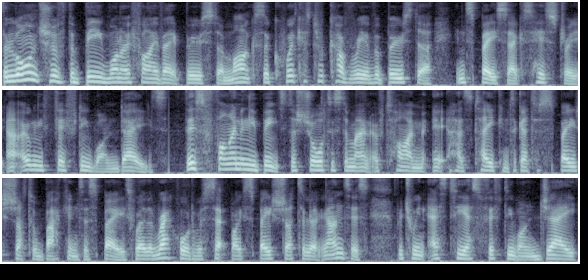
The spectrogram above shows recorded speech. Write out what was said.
The launch of the B1058 booster marks the quickest recovery of a booster in SpaceX history at only 51 days. This finally beats the shortest amount of time it has taken to get a space shuttle back into space, where the record was set by Space Shuttle Atlantis between STS-51J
